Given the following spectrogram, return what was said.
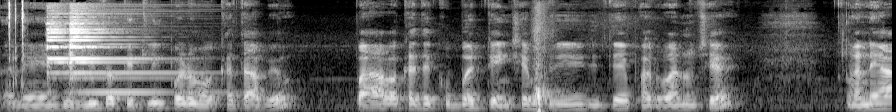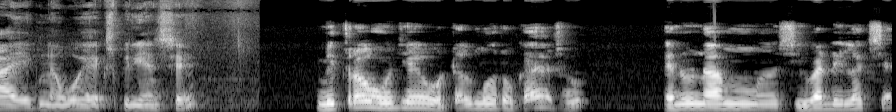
અને દિલ્હી તો કેટલી પણ વખત આવ્યો. આ વખતે ખૂબ જ ટેન્શન ફ્રી રીતે ફરવાનું છે અને આ એક નવો એક્સપિરિયન્સ છે. મિત્રો, હું જે હોટલમાં રોકાયો છું, એનું નામ શિવા ડિલક્સ છે.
